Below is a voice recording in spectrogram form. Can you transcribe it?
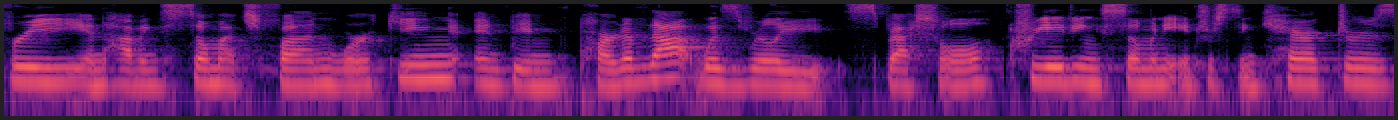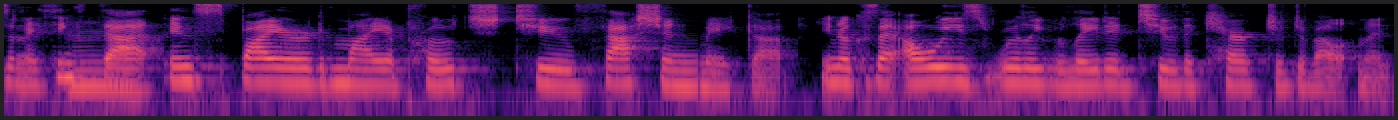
free and having so much fun working and being part of that was really special. Creating so many interesting characters. And I think mm. that inspired my approach to fashion makeup, you know, because I always really related to the character development.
